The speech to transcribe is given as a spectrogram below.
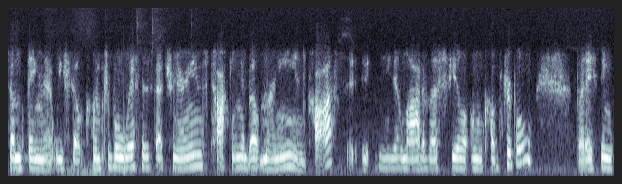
something that we felt comfortable with as veterinarians talking about money and costs. It, it made a lot of us feel uncomfortable. But I think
